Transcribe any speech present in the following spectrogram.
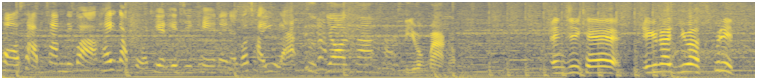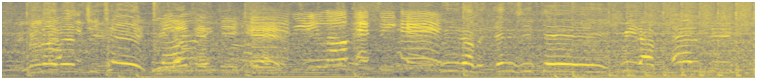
ขอสามคำดีกว่าให้กับหัวเทียน NGK ไหนๆก็ใช้อยู่แล้ว สุดยอดมากค่ะ ดีมากๆครับ NGK ignite your spirit We love NGK We love NGK We love NGK We love NGK we love NGK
